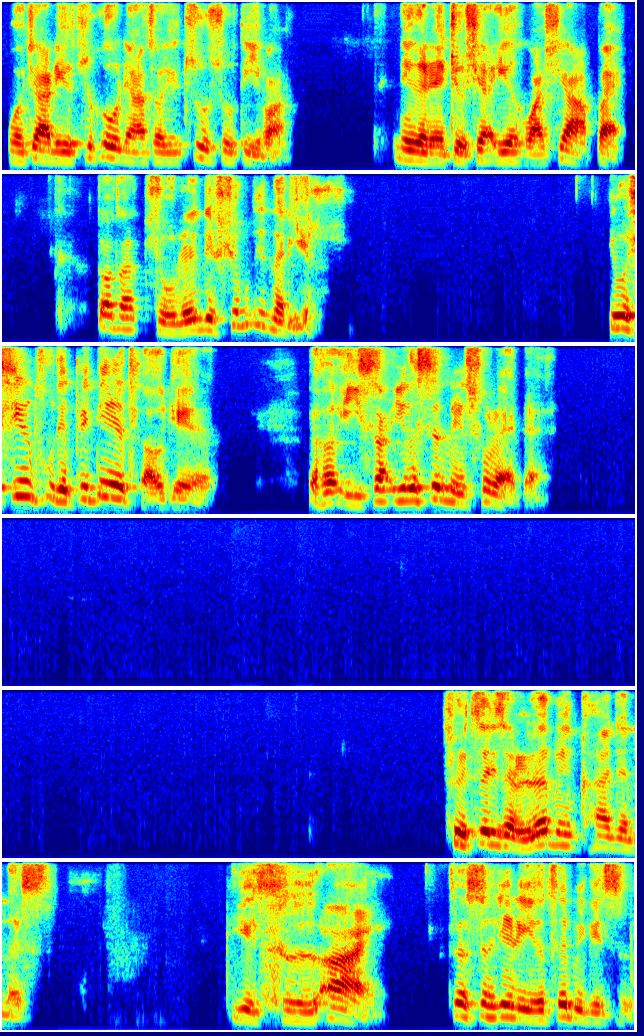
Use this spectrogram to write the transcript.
我家里有足够两所的住宿地方。”那个人就向耶和华下拜，到他主人的兄弟那里，因为幸福的必定有条件，然后以上一个生命出来的。所以这里是 loving kindness，以慈爱，这圣经里有个特别的字。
